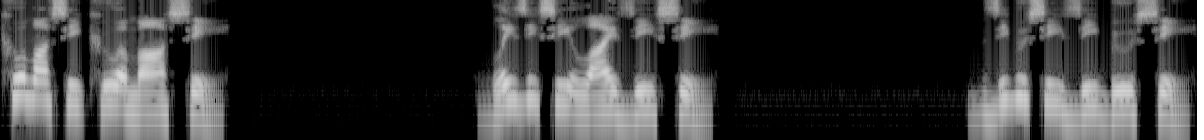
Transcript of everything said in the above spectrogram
Kuamasi Kua Ma Si Lazy Si Lai Z Si Zibu Si Zibu Si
